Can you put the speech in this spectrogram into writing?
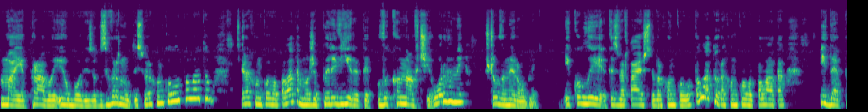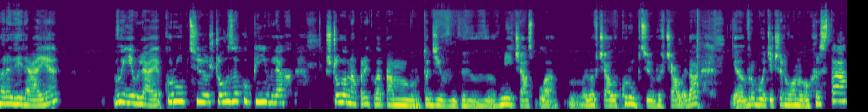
має право і обов'язок звернутися в Рахункову палату, Рахункова палата може перевірити виконавчі органи, що вони роблять. І коли ти звертаєшся в Рахункову палату, Рахункова палата іде, перевіряє, виявляє корупцію, що в закупівлях. Що, наприклад, там тоді в, в, мій час була ми вивчали корупцію, вивчали да, в роботі Червоного Христа,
